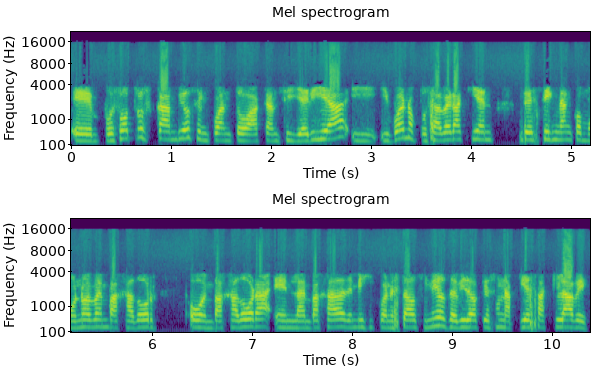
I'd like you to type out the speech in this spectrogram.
eh, pues otros cambios en cuanto a Cancillería y, y bueno pues a ver a quién designan como nuevo embajador o embajadora en la Embajada de México en Estados Unidos, debido a que es una pieza clave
